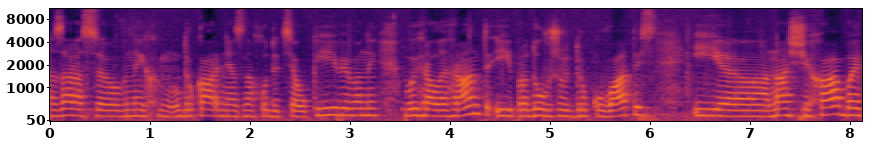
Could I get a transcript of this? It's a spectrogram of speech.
На зараз е, в них друкарня знаходиться у Києві. Вони виграли грант і продовжують друкуватись. І е, наші хаби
